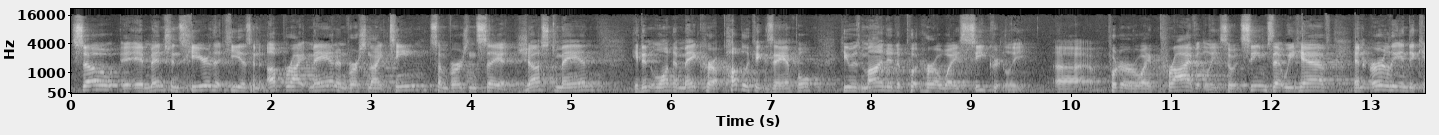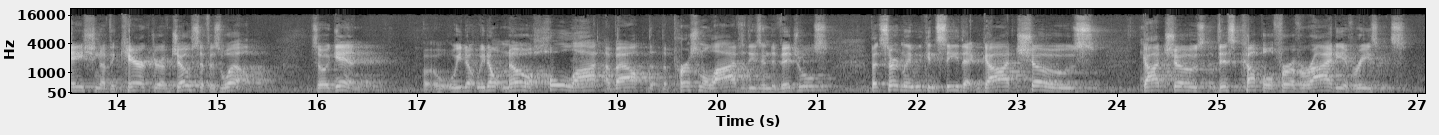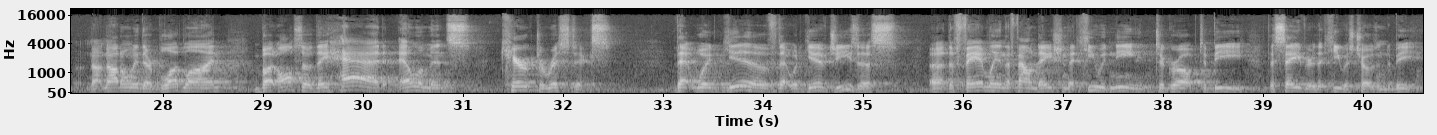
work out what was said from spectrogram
So it mentions here that he is an upright man in verse 19. Some versions say a just man. He didn't want to make her a public example. He was minded to put her away secretly, uh, put her away privately. So it seems that we have an early indication of the character of Joseph as well. So again, we don't, we don't know a whole lot about the, the personal lives of these individuals, but certainly we can see that God chose, God chose this couple for a variety of reasons. Not, not only their bloodline, but also they had elements, characteristics that would give, that would give Jesus uh, the family and the foundation that he would need to grow up to be the Savior that he was chosen to be.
